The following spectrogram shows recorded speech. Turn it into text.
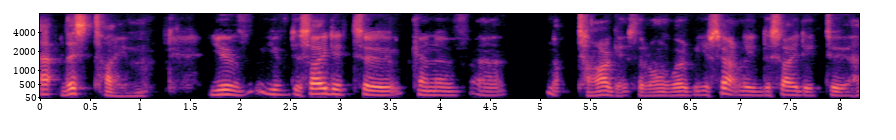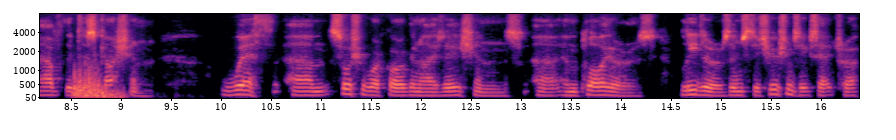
at this time, you've you've decided to kind of uh, not target's the wrong word, but you certainly decided to have the discussion with um, social work organisations, uh, employers, leaders, institutions, etc.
